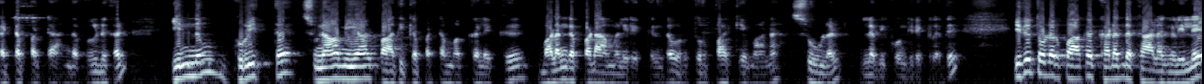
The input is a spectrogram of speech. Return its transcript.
கட்டப்பட்ட அந்த வீடுகள் இன்னும் குறித்த சுனாமியால் பாதிக்கப்பட்ட மக்களுக்கு வழங்கப்படாமல் இருக்கின்ற ஒரு துர்ப்பாக்கியமான சூழல் நிலவி கொண்டிருக்கிறது. இது தொடர்பாக கடந்த காலங்களிலே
